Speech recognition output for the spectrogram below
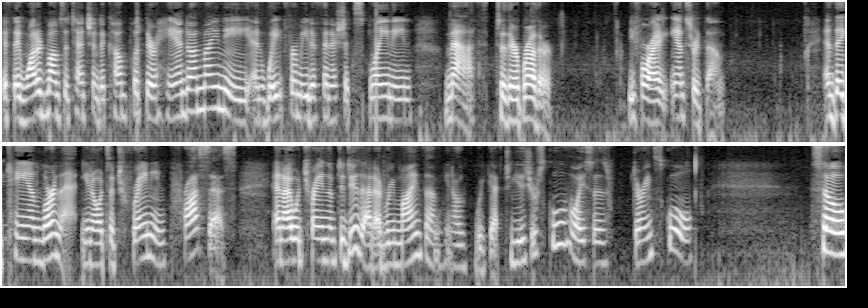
if they wanted mom's attention, to come put their hand on my knee and wait for me to finish explaining math to their brother before I answered them. And they can learn that. You know, it's a training process. And I would train them to do that. I'd remind them, you know, we get to use your school voices during school. So,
